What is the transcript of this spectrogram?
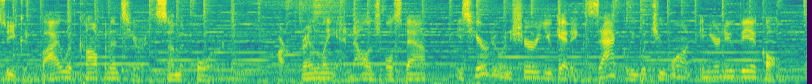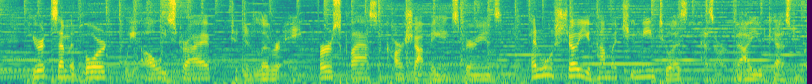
so you can buy with confidence here at Summit Ford. Our friendly and knowledgeable staff is here to ensure you get exactly what you want in your new vehicle. Here at Summit Ford, we always strive to deliver a first class car shopping experience, and we'll show you how much you mean to us as our valued customer.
